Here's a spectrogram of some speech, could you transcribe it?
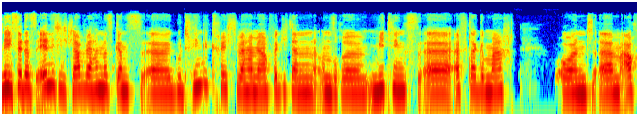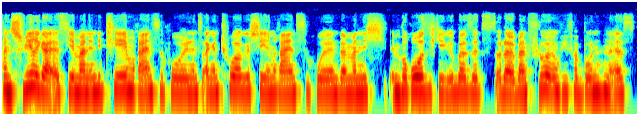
Nee, ich sehe das ähnlich. Ich glaube, wir haben das ganz äh, gut hingekriegt. Wir haben ja auch wirklich dann unsere Meetings äh, öfter gemacht. Und ähm, auch wenn es schwieriger ist, jemanden in die Themen reinzuholen, ins Agenturgeschehen reinzuholen, wenn man nicht im Büro sich gegenüber sitzt oder über den Flur irgendwie verbunden ist,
